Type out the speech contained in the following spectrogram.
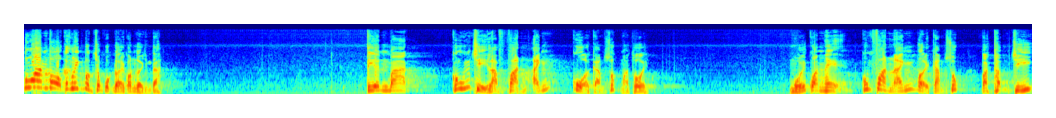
toàn bộ các lĩnh vực trong cuộc đời con người chúng ta. Tiền bạc cũng chỉ là phản ánh của cảm xúc mà thôi. Mối quan hệ cũng phản ánh bởi cảm xúc và thậm chí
